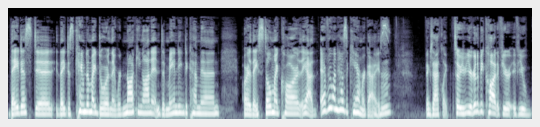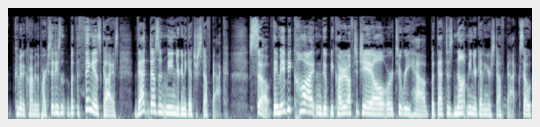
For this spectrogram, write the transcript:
they just did they just came to my door and they were knocking on it and demanding to come in or they stole my car. Yeah, everyone has a camera, guys. Mm-hmm. Exactly. So you're going to be caught if you're if you commit a crime in the park cities. But the thing is, guys, that doesn't mean you're going to get your stuff back. So they may be caught and be carted off to jail or to rehab, but that does not mean you're getting your stuff back. So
